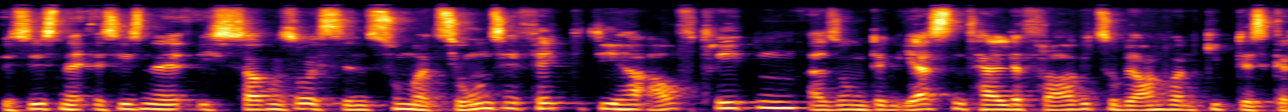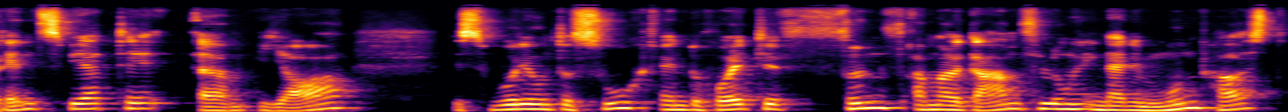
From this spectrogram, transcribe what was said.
es ist eine, es ist eine, ich sage mal so, es sind Summationseffekte, die hier auftreten. Also um den ersten Teil der Frage zu beantworten, gibt es Grenzwerte? Ähm, ja. Es wurde untersucht, wenn du heute fünf Amalgamfüllungen in deinem Mund hast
